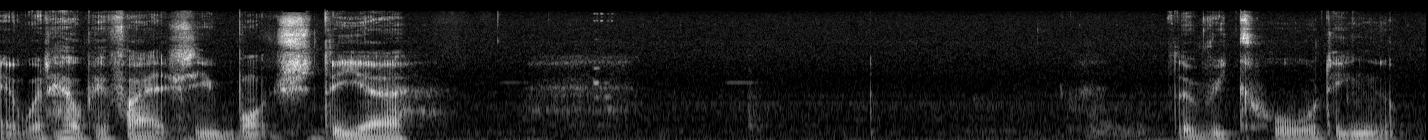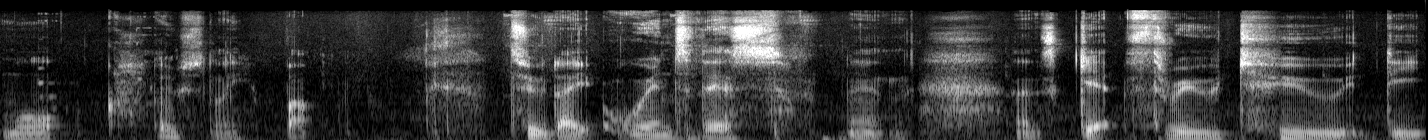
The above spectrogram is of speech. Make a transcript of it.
it would help if I actually watched the uh, the recording more closely. But too late. We're into this. Let's get through to the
